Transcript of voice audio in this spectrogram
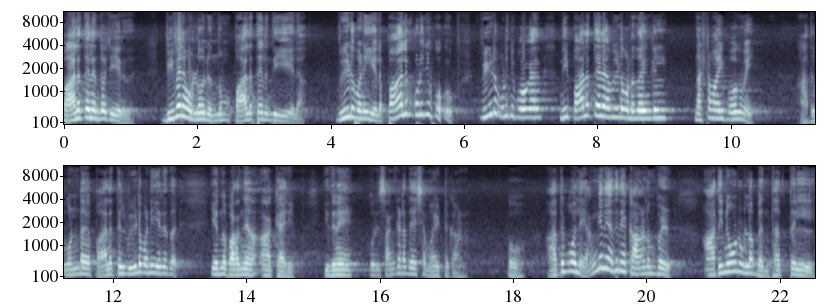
പാലത്തേൽ എന്തോ ചെയ്യരുത്. വിവരമുള്ളവനൊന്നും പാലത്തേൽ എന്ത് ചെയ്യേല. വീട് പണിയില്ല പാലം പൊളിഞ്ഞു പോകും. വീട് പൊളിഞ്ഞു പോകാൻ നീ പാലത്തേലാ വീട് പണിതെങ്കിൽ നഷ്ടമായി പോകുമേ. അതുകൊണ്ട് പാലത്തിൽ വീട് പണിയരുത് എന്ന് പറഞ്ഞ ആ കാര്യം ഇതിനെ ഒരു സങ്കടദേശമായിട്ട് കാണും. ഓ അതുപോലെ അങ്ങനെ അതിനെ കാണുമ്പോൾ അതിനോടുള്ള ബന്ധത്തിൽ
